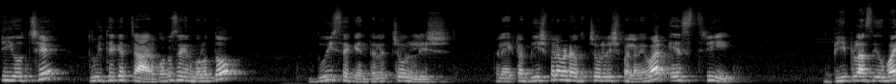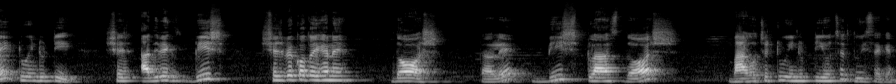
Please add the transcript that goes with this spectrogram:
টি হচ্ছে দুই থেকে চার, কত সেকেন্ড বলো তো দুই সেকেন্ড তাহলে চল্লিশ, তাহলে একটা বিশ পেলাম এটা চল্লিশ পেলাম, এবার S three V plus U by two into T শেষ আদিবেগ বিশ শেষ বেগ কত এখানে? দশ। তাহলে বিশ প্লাস দশ ভাগ হচ্ছে টু ইন্টু টি হচ্ছে দুই সেকেন্ড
